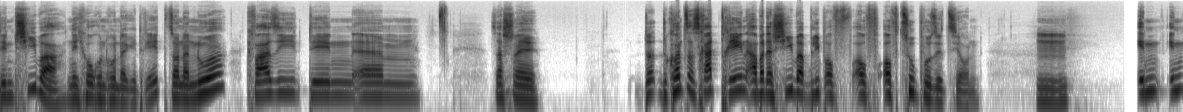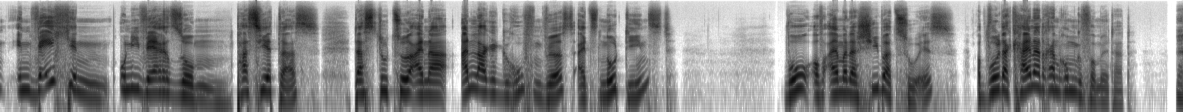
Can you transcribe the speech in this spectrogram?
den Schieber nicht hoch und runter gedreht, sondern nur quasi den, ähm, sag schnell, du, du konntest das Rad drehen, aber der Schieber blieb auf, auf, auf Zu-Position. mhm. In, in, in welchem Universum passiert das, dass du zu einer Anlage gerufen wirst als Notdienst, wo auf einmal der Schieber zu ist, obwohl da keiner dran rumgefummelt hat?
